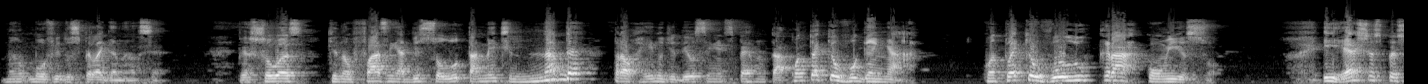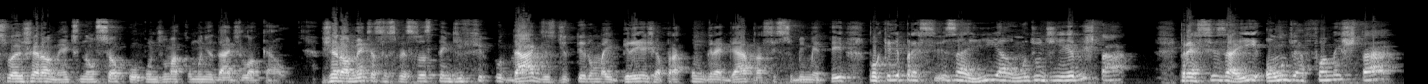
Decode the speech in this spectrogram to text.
Movidos pela ganância. Pessoas que não fazem absolutamente nada para o reino de Deus sem antes perguntar: quanto é que eu vou ganhar? Quanto é que eu vou lucrar com isso? E essas pessoas geralmente não se ocupam de uma comunidade local. Geralmente essas pessoas têm dificuldades de ter uma igreja para congregar, para se submeter, porque ele precisa ir aonde o dinheiro está. Precisa ir onde a fama está.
